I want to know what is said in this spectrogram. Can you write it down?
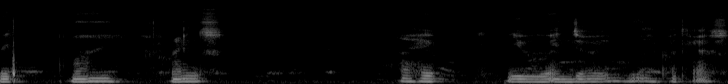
with my friends. I hope you enjoy my podcast.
